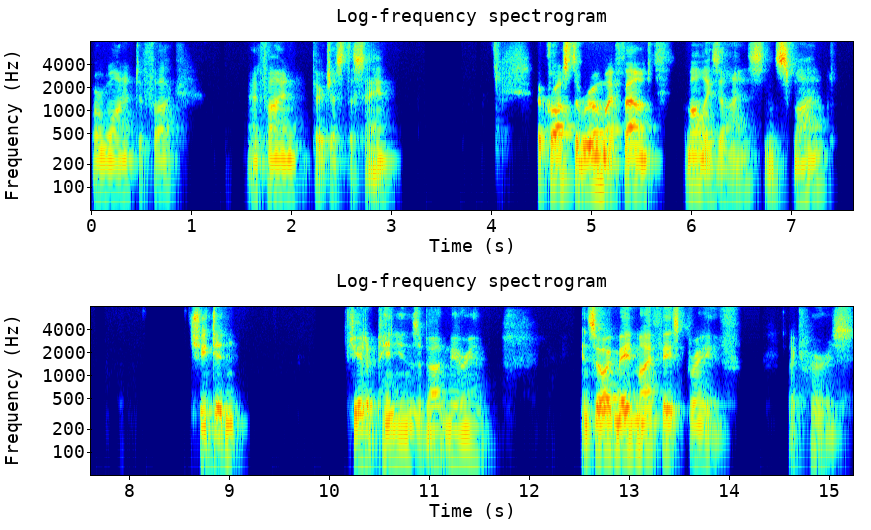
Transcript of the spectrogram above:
or wanted to fuck and find they're just the same. Across the room, I found Molly's eyes and smiled. She didn't. She had opinions about Miriam. And so I made my face grave, like hers,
